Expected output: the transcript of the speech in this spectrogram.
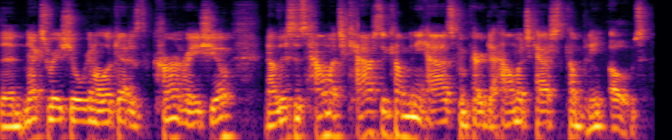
The next ratio we're going to look at is the current ratio. Now, this is how much cash the company has compared to how much cash the company owes.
